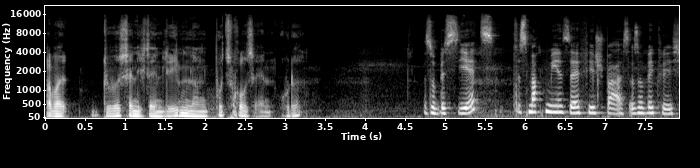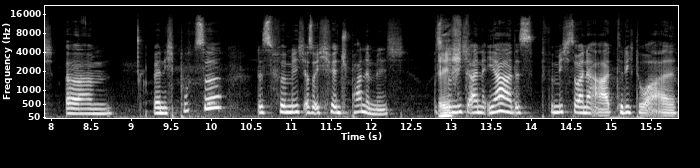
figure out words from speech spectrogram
aber du wirst ja nicht dein Leben lang Putzfrau sein, oder? Also bis jetzt, das macht mir sehr viel Spaß. Also wirklich, ähm, wenn ich putze, das ist für mich, also ich entspanne mich. Das ist für Echt? mich eine, ja, das ist für mich so eine Art Ritual.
